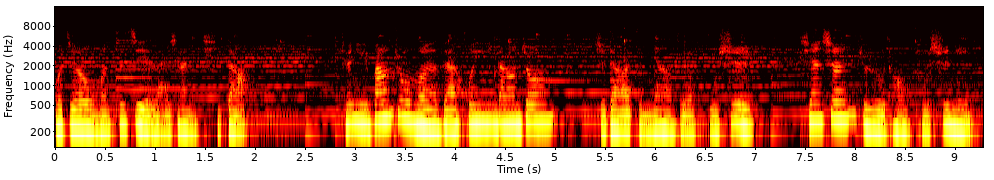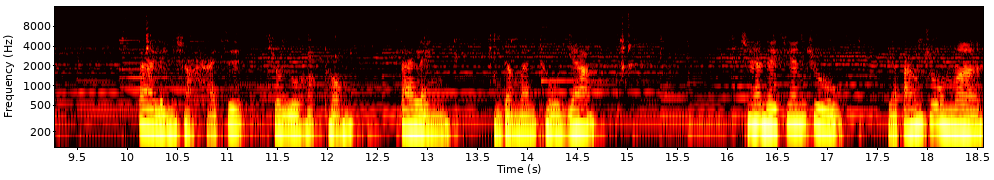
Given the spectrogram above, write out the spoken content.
或者我们自己来向你祈祷，求你帮助我们在婚姻当中知道怎么样子服侍先生，就如同服侍你；带领小孩子，就如同带领你的门徒一样。亲爱的天主，也帮助我们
